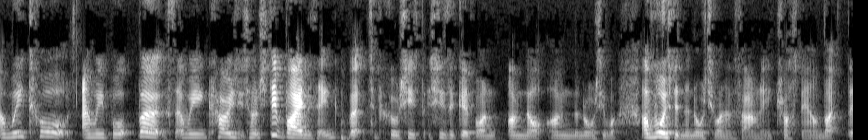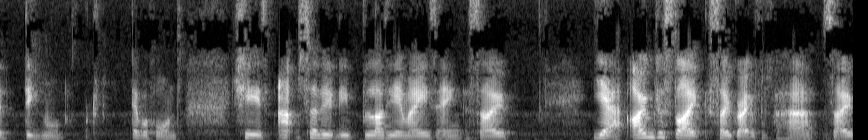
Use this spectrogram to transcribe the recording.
and we talked and we bought books and we encouraged each other. She didn't buy anything, but typical. She's she's a good one. I'm not. I'm the naughty one. I've always been the naughty one in the family. Trust me. I'm like the demon, devil horns. She is absolutely bloody amazing. So yeah, I'm just like so grateful for her. So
